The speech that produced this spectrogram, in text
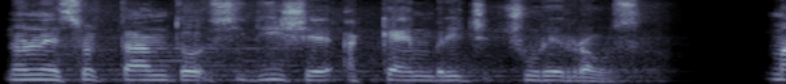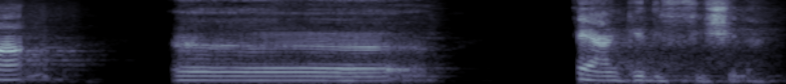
non è soltanto, si dice a Cambridge, ciure e rose, ma eh, è anche difficile.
